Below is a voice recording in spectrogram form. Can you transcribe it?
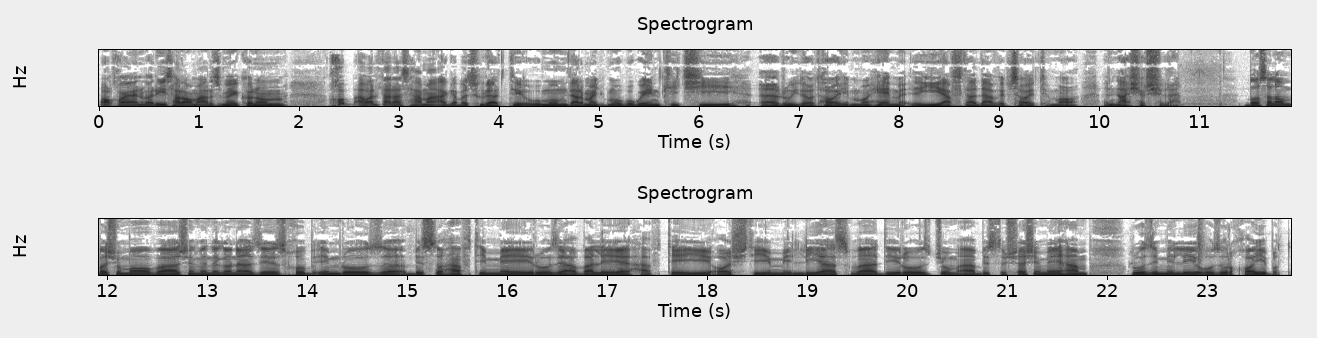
آقای انوری سلام عرض می‌کنم. خب اولتر از همه اگر به صورت عموم در مجموع بگوین که چی رویدادهای مهم این هفته در وبسایت ما نشر شده. با سلام به شما و شنوندگان عزیز. خب امروز 27 می روز اول هفته آشتی ملی است و دیروز جمعه 26 می هم روز ملی عذرخواهی بود.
